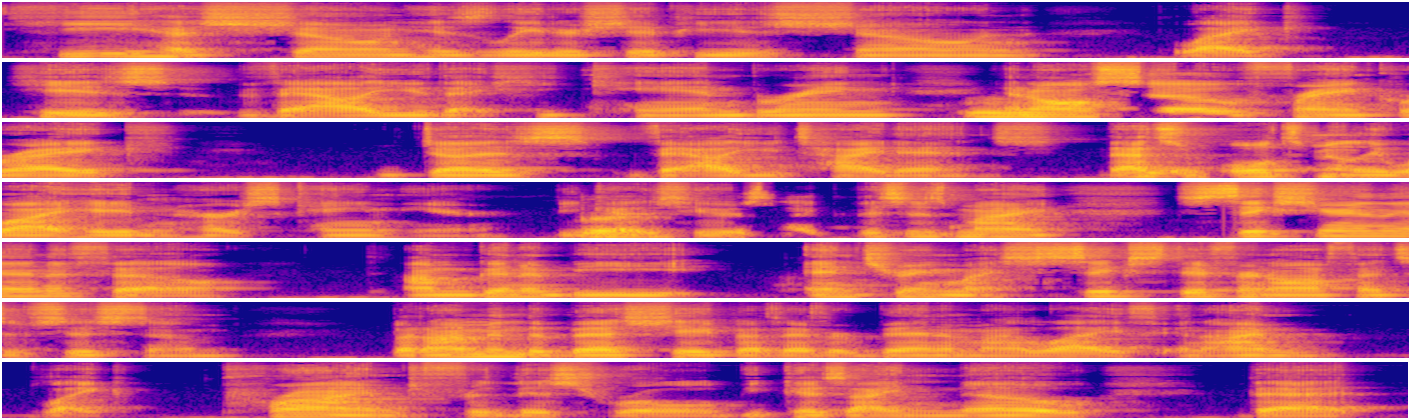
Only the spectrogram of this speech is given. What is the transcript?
he has shown his leadership. He has shown like his value that he can bring. Mm-hmm. And also, Frank Reich does value tight ends. That's yeah. ultimately why Hayden Hurst came here because right. he was like, This is my sixth year in the NFL. I'm going to be entering my sixth different offensive system, but I'm in the best shape I've ever been in my life. And I'm like primed for this role because I know that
